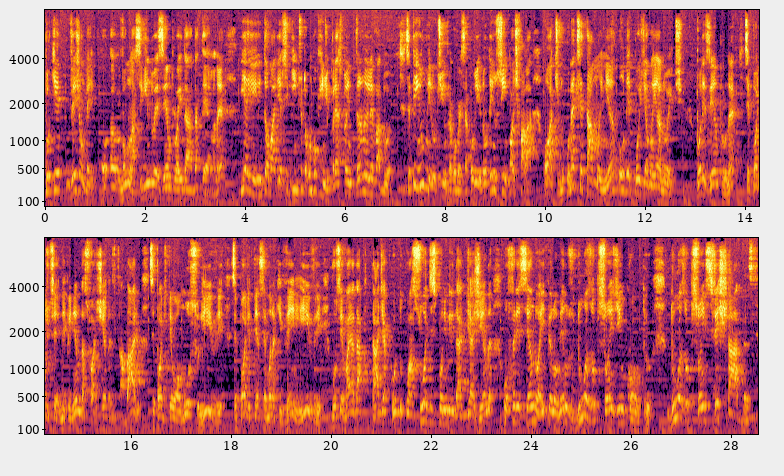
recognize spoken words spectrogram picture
Porque, vejam bem, vamos lá, seguindo o exemplo aí da, da tela, né? E aí, então, Maria, é o seguinte, eu tô com um pouquinho de pressa, tô entrando no elevador. Você tem um minutinho para conversar comigo? Não tenho sim, pode falar. Ótimo, como é que você tá amanhã ou depois de amanhã à noite? Por exemplo, né? Você pode ter, dependendo da sua agenda de trabalho, você pode ter o almoço livre, você pode ter a semana que vem livre, você vai adaptar de acordo com a sua disponibilidade de agenda, oferecendo aí pelo menos duas opções de encontro, duas opções fechadas.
